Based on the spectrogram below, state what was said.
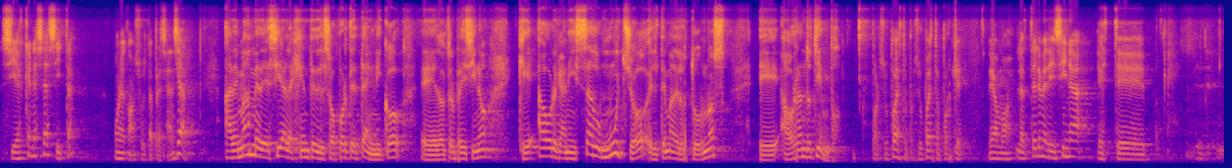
si es que necesita una consulta presencial. Además me decía la gente del soporte técnico, eh, doctor Pedicino, que ha organizado mucho el tema de los turnos, eh, ahorrando tiempo. Por supuesto, por supuesto, porque, digamos, la telemedicina, este,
